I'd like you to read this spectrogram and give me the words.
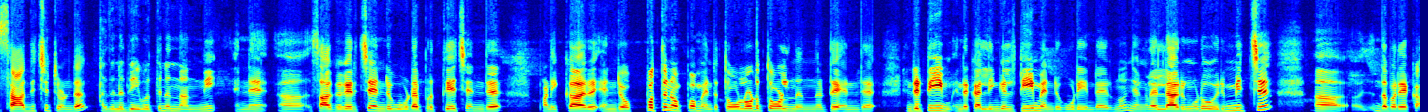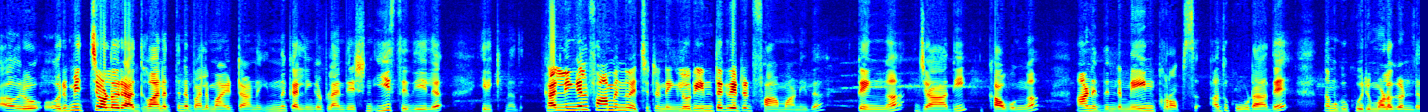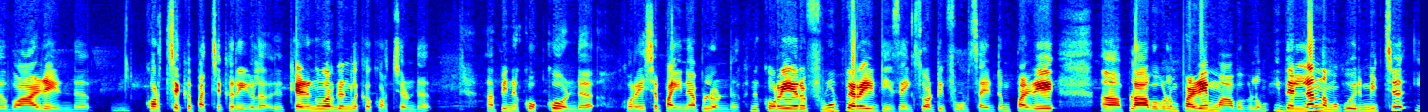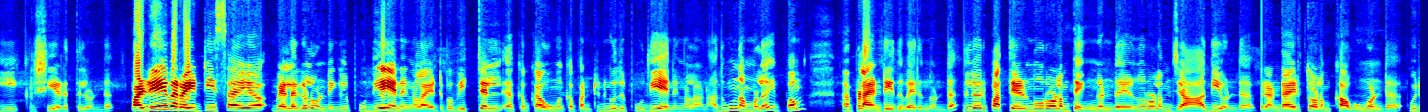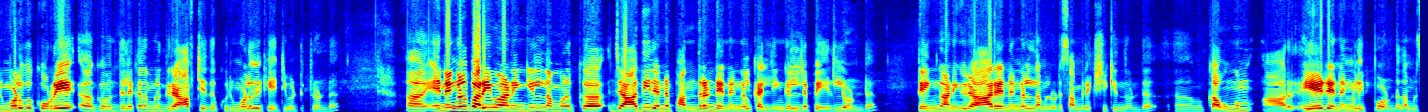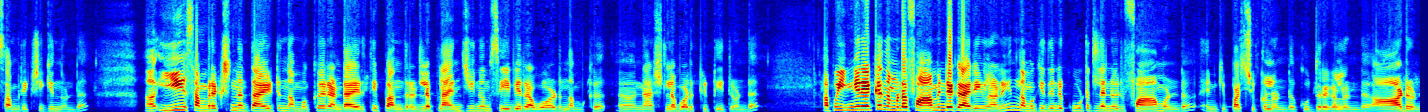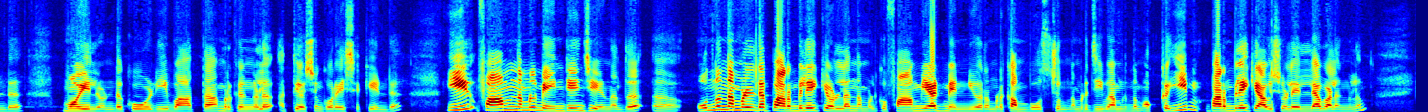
സാധിച്ചിട്ടുണ്ട്. അതിന് ദൈവത്തിന് നന്ദി. എന്നെ സഹകരിച്ച എന്റെ കൂടെ പ്രത്യേകിച്ച് എന്റെ പണിക്കാർ എന്റെ ഒപ്പത്തിനൊപ്പം എന്റെ തോളോട് തോൾ നിന്നിട്ട് എന്റെ എന്റെ ടീം എന്റെ കല്ലിങ്കൽ ടീം എന്റെ കൂടെ ഉണ്ടായിരുന്നു. ഞങ്ങൾ എല്ലാവരും കൂടെ ഒരുമിച്ച് എന്താ പറയുക ഒരു ഒരുമിച്ചുള്ള ഒരു അധ്വാനത്തിന്റെ ഫലമായിട്ടാണ് ഇന്ന് കല്ലിങ്കൽ പ്ലാന്റേഷൻ ഈ സ്ഥിതിയിൽ ഇരിക്കുന്നത്. കല്ലിങ്കൽ ഫാം എന്ന് വെച്ചിട്ടുണ്ടെങ്കിൽ ഒരു ഇന്റഗ്രേറ്റഡ് ഫാമാണിത്. തെങ്ങ് ജാതി കവുങ്ങ് ആണ് ഇതിന്റെ മെയിൻ ക്രോപ്സ് അതുകൂടാതെ നമുക്ക് കുരുമുളകുണ്ട് വാഴയുണ്ട് കുറച്ചൊക്കെ പച്ചക്കറികൾ കിഴങ്ങ് വർഗങ്ങളൊക്കെ കുറച്ചുണ്ട്. പിന്നെ കൊക്കോ ഉണ്ട്. കുറേശ്ശെ പൈനാപ്പിൾ ഉണ്ട്. പിന്നെ കുറേയേറെ ഫ്രൂട്ട് വെറൈറ്റീസ് എക്സോട്ടിക് ഫ്രൂട്ട്സ് ആയിട്ടും പഴയ പ്ലാവുകളും പഴയ മാവുകളും ഇതെല്ലാം നമുക്ക് ഒരുമിച്ച് ഈ കൃഷിയിടത്തിലുണ്ട്. പഴയ വെറൈറ്റീസായ വിളകളുണ്ടെങ്കിൽ പുതിയ ഇനങ്ങളായിട്ട് ഇപ്പോൾ വിറ്റൽ ഒക്കെ കവുങ്ങൊക്കെ പറഞ്ഞിട്ടുണ്ടെങ്കിൽ ഒരു പുതിയ ഇനങ്ങളാണ്. അതും നമ്മൾ ഇപ്പം പ്ലാൻ ചെയ്ത് വരുന്നുണ്ട്. ഇതിലൊരു പത്ത് എഴുന്നൂറോളം തെങ്ങുണ്ട് എഴുന്നൂറോളം ജാതിയുണ്ട് രണ്ടായിരത്തോളം കവുങ്ങുണ്ട്. കുരുമുളക് കുറേ ഇതിലൊക്കെ നമ്മൾ ഗ്രാഫ്റ്റ് ചെയ്ത് കുരുമുളക് കയറ്റി വിട്ടിട്ടുണ്ട്. ഇനങ്ങൾ പറയുവാണെങ്കിൽ നമ്മൾക്ക് ജാതിയിൽ തന്നെ പന്ത്രണ്ട് ഇനങ്ങൾ കല്ലിങ്കലിന്റെ പേരിലുണ്ട്. തെങ്ങാണെങ്കിൽ ഒരു ആറ് ഇനങ്ങൾ നമ്മളിവിടെ സംരക്ഷിക്കുന്നുണ്ട്. കവുങ്ങും ആറ് ഏഴ് ഇനങ്ങൾ ഇപ്പോൾ ഉണ്ട് നമ്മൾ സംരക്ഷിക്കുന്നുണ്ട്. ഈ സംരക്ഷണത്തായിട്ട് നമുക്ക് രണ്ടായിരത്തി പന്ത്രണ്ടിലെ പ്ലാൻ ജീനോം സേവിയർ അവാർഡ് നമുക്ക് നാഷണൽ അവാർഡ് കിട്ടിയിട്ടുണ്ട്. അപ്പോൾ ഇങ്ങനെയൊക്കെ നമ്മുടെ ഫാമിന്റെ കാര്യങ്ങളാണെങ്കിൽ നമുക്ക് ഇതിന്റെ കൂട്ടത്തിൽ തന്നെ ഒരു ഫാമുണ്ട്. എനിക്ക് പശുക്കളുണ്ട് കുതിരകളുണ്ട് ആടുണ്ട് മൊയിലുണ്ട് കോഴി വാത്ത മൃഗങ്ങൾ അത്യാവശ്യം കുറേശ്ശൊക്കെ ഉണ്ട്. ഈ ഫാം നമ്മൾ മെയിന്റെയിൻ ചെയ്യണത് ഒന്നും നമ്മളുടെ പറമ്പിലേക്കുള്ള നമ്മൾക്ക് ഫാം യാർഡ് മെന്യൂർ നമ്മുടെ കമ്പോസ്റ്റും നമ്മുടെ ജീവാമൃതം ഒക്കെ ഈ പറമ്പിലേക്ക് ആവശ്യമുള്ള എല്ലാ വളങ്ങളും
